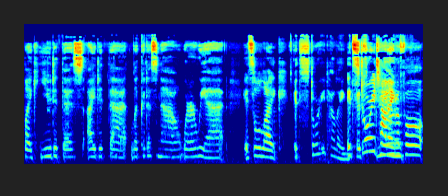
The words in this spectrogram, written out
like you did this, I did that. Look at us now. Where are we at? It's all like It's storytelling. It's storytelling. Beautiful.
